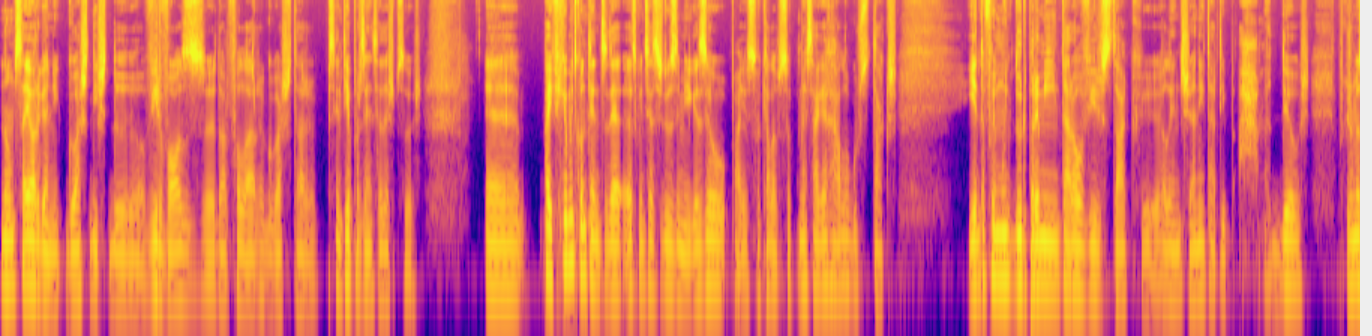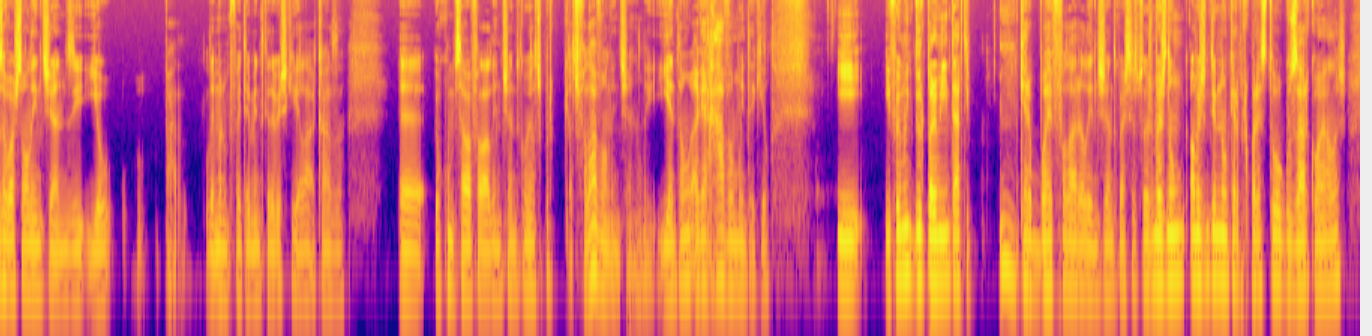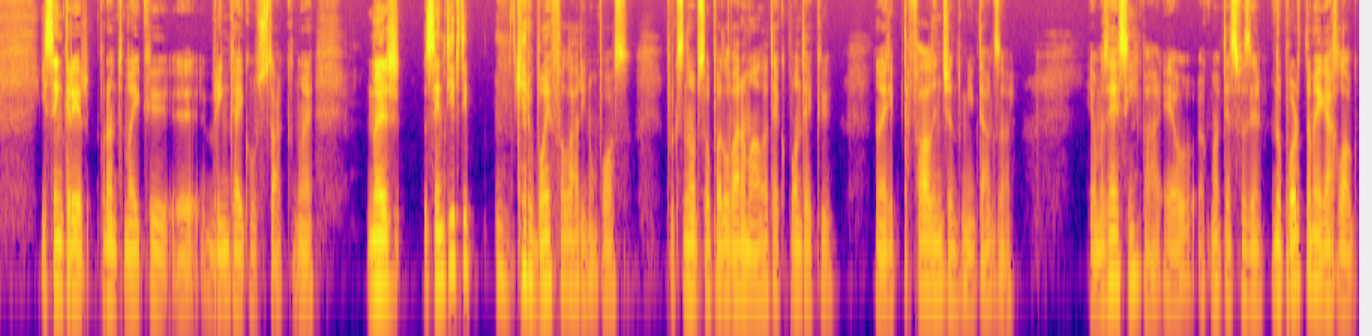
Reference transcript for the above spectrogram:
não me sei orgânico, gosto disto de ouvir vozes, adoro falar, gosto de estar, sentir a presença das pessoas. Uh, Pai, fiquei muito contente de, de, conhecer essas duas amigas. Eu, pá, eu sou aquela pessoa que começa a agarrar logo os sotaques. E então foi muito duro para mim estar a ouvir sotaque alentejano e estar tipo, ah, meu Deus, porque os meus avós são alentejanos e, e eu, lembro-me perfeitamente cada vez que ia lá à casa, uh, eu começava a falar alentejano com eles porque eles falavam alentejano ali e então agarrava muito aquilo. E, e foi muito duro para mim estar tipo, hum, quero bem falar alentejano com estas pessoas, mas não, ao mesmo tempo não quero porque parece que estou a gozar com elas e sem querer, pronto, meio que uh, brinquei com o sotaque, não é? Mas sentir tipo, quero boy falar e não posso, porque senão a pessoa pode levar a mal até que o ponto é que, não é? Tipo, está a falar gente comigo, está a gozar. Eu, mas é assim, pá, é o, é o que me apetece fazer. No Porto também agarro logo.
